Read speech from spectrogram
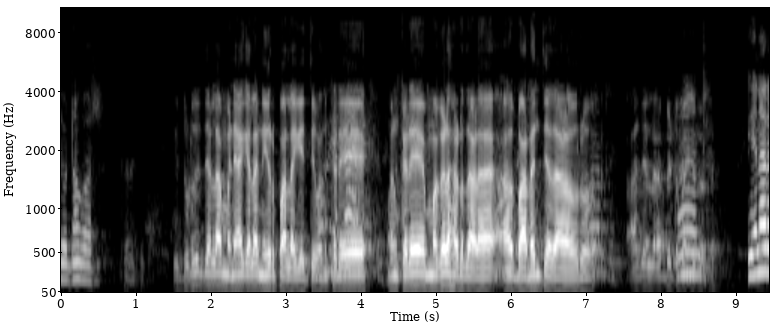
ಜೋಡ್ನಾಗವ್ರಿ ಈ ದುಡ್ದಿದ್ದೆಲ್ಲ ಮನ್ಯಾಗೆಲ್ಲ ನೀರು ಪಾಲಾಗೈತಿ. ಒಂದ್ ಕಡೆ ಒಂದ್ ಕಡೆ ಮಗಳ ಹಡ್ದಾಳ ಆ ಬಾಣಂತಿ ಅದಾಳ ಅವರು. ಅದೆಲ್ಲ ಬಿಟ್ಟು ಬಂದಿರೋದು. ಏನಾರ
